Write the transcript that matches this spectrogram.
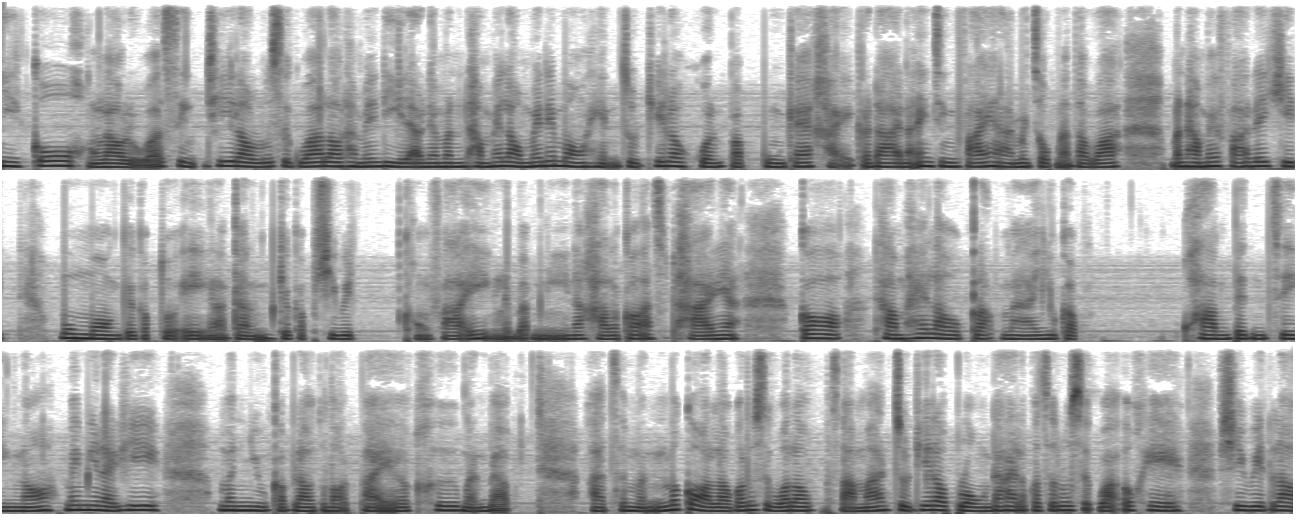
อีโก้ของเราหรือว่าสิ่งที่เรารู้สึกว่าเราทำได้ดีแล้วเนี่ยมันทำให้เราไม่ได้มองเห็นจุดที่เราควรปรับปรุงแก้ไขก็ได้นะจริงๆฟ้าหาไม่จบนะแต่ว่ามันทำให้ฟ้าได้คิดมุมมองเกี่ยวกับตัวเองแล้วกันเกี่ยวกับชีวิตของฟ้าเองเลยแบบนี้นะคะ แล้วก็อันสุดท้ายเนี่ยก็ทำให้เรากลับมาอยู่กับความเป็นจริงเนาะไม่มีอะไรที่มันอยู่กับเราตลอดไปก็คือเหมือนแบบ อาจจะเหมือนเมื่อก่อนเราก็รู้สึกว่าเราสามารถจุดที่เราปลงได้ เราก็จะรู้สึกว่าโอเค ชีวิตเรา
